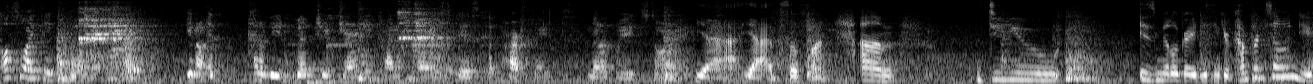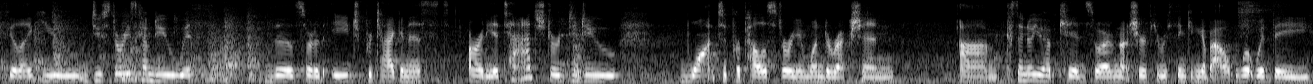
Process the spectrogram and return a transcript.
Also, I think that you know, it, kind of the adventure journey kind of stories is the perfect middle grade story. Yeah, yeah, it's so fun. Um, do you is middle grade? Do you think your comfort zone? Do you feel like you do stories come to you with the sort of age protagonist already attached, or did you want to propel a story in one direction? Because I know you have kids, so I'm not sure if you were thinking about what would they,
